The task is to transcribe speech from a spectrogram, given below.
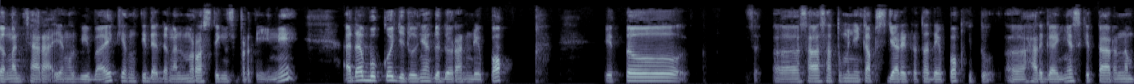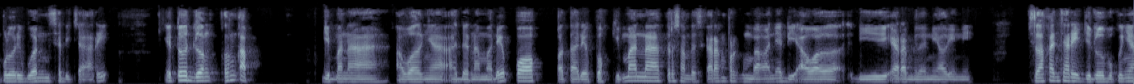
dengan cara yang lebih baik yang tidak dengan merosting seperti ini, ada buku judulnya Gedoran Depok. Itu eh, salah satu menyingkap sejarah Kota Depok itu eh, harganya sekitar 60 ribuan bisa dicari. Itu lengkap gimana awalnya ada nama Depok, Kota Depok gimana, terus sampai sekarang perkembangannya di awal di era milenial ini. Silahkan cari judul bukunya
